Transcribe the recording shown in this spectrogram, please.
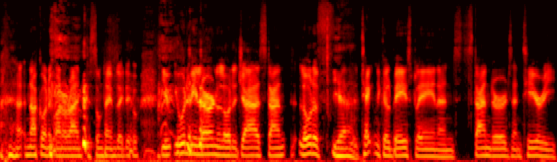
I'm not going to go on a rant because sometimes I do. You you would have been learning a lot of jazz, stand, a load of Yeah. technical bass playing and standards and theory.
